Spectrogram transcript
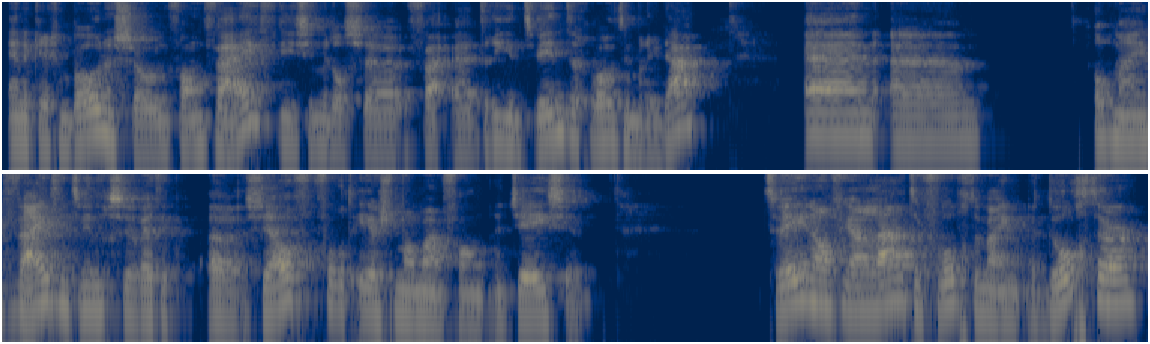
en ik kreeg een bonuszoon van 5. Die is inmiddels uh, uh, 23, woont in Breda. En uh, op mijn 25ste werd ik eh, zelf voor het eerst mama van Jason. Tweeënhalf jaar later volgde mijn dochter.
